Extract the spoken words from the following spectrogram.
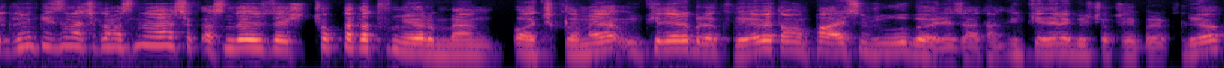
Greenpeace'in açıklamasını versek aslında özdeş çok da katılmıyorum ben o açıklamaya. Ülkelere bırakılıyor. Evet ama Paris'in ruhu böyle zaten. Ülkelere birçok şey bırakılıyor.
